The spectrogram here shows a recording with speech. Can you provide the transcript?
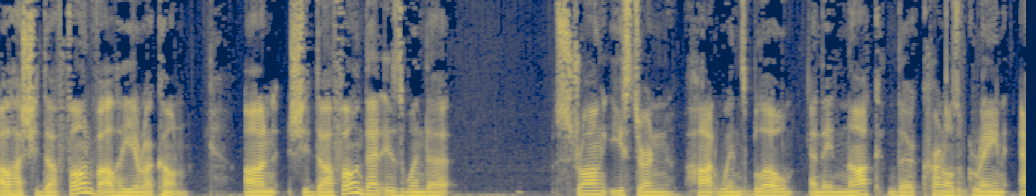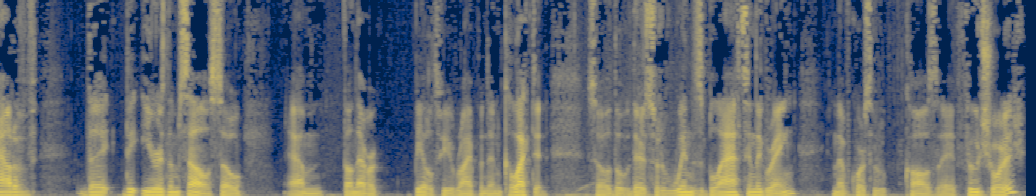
Al hashidafon v'al hayerakon. On shidafon, that is when the strong eastern hot winds blow and they knock the kernels of grain out of the the ears themselves. So um, they'll never be able to be ripened and collected. So the, there's sort of winds blasting the grain, and of course it would cause a food shortage.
